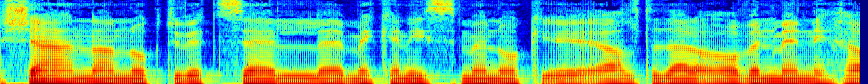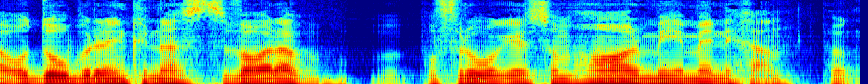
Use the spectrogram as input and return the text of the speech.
kärnan och du vet cellmekanismen och eh, allt det där av en människa och då borde den kunna svara på frågor som har med människan. Punkt.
